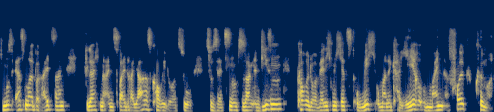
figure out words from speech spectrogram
Ich muss erstmal bereit sein, vielleicht mir einen zwei, drei Jahreskorridor zu, zu setzen und zu sagen, in diesem Korridor werde ich mich jetzt um mich, um meine Karriere, um meinen Erfolg kümmern.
